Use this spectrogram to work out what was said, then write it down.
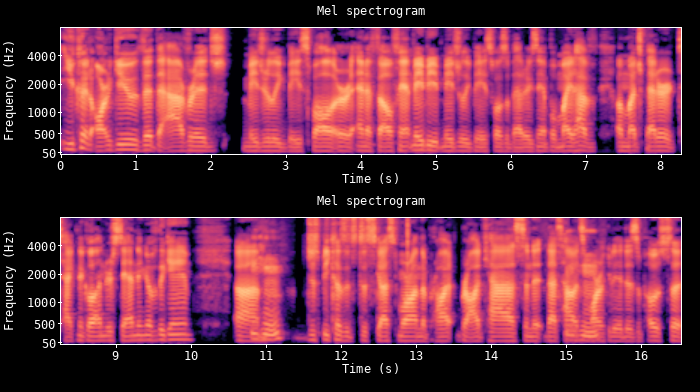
you could argue that the average Major League Baseball or NFL fan, maybe Major League Baseball is a better example, might have a much better technical understanding of the game. Um, Mhm. Just because it's discussed more on the pro- broadcast and it, that's how it's Mhm. marketed as opposed to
